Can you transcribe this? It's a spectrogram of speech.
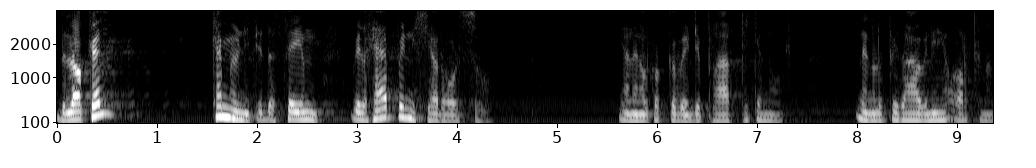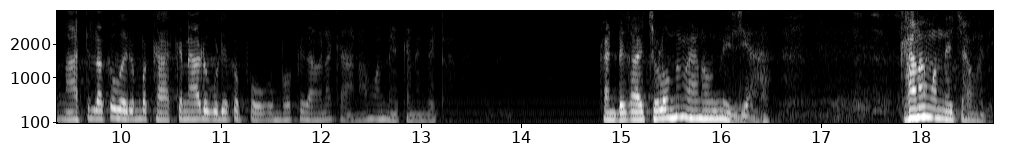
the local community the same will happen here also ഞാൻ നിങ്ങൾക്കൊക്കെ വേണ്ടി പ്രാർത്ഥിക്കുന്നു. നിങ്ങൾ പിതാവിനെ ഓർക്കണം. നാട്ടിലൊക്കെ വരുമ്പോൾ കാക്കനാട് കൂടിയൊക്കെ പോകുമ്പോൾ പിതാവിനെ കാണാൻ വന്നേക്കണം കേട്ടോ. കണ്ടു കാഴ്ചകളൊന്നും വേണമെന്നില്ല കാണാൻ വന്നേച്ചാൽ മതി.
